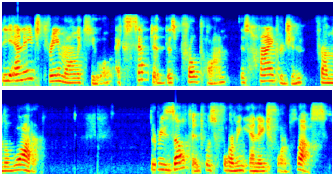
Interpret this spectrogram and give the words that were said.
The NH3 molecule accepted this proton, this hydrogen, from the water. The resultant was forming NH4+.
